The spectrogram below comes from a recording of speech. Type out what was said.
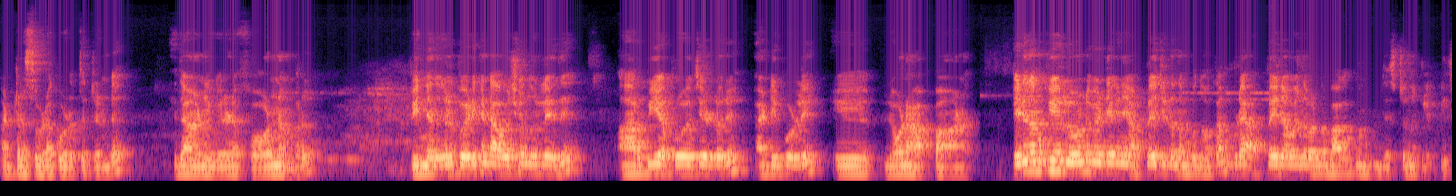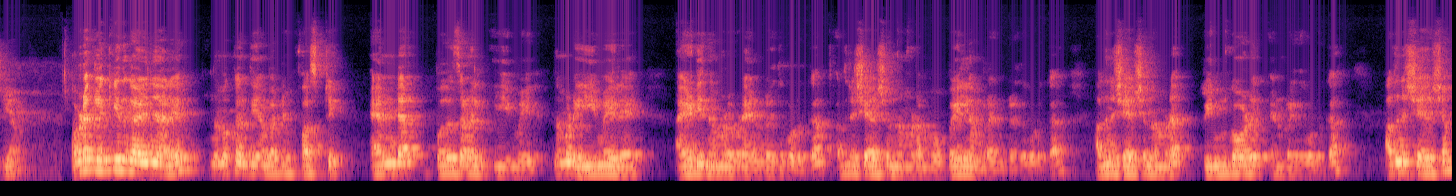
അഡ്രസ്സ് ഇവിടെ കൊടുത്തിട്ടുണ്ട്. ഇതാണ് ഇവരുടെ ഫോൺ നമ്പർ പിന്നെ നിങ്ങൾ പേടിക്കേണ്ട ആവശ്യമൊന്നുമില്ല ഇത്. ആർ ബി അപ്രൂവൽ ചെയ്തിട്ടുള്ള ഒരു അടിപൊളി ഈ ലോൺ ആപ്പാണ് ഇനി നമുക്ക് ഈ ലോണിന് വേണ്ടി എങ്ങനെ അപ്ലൈ ചെയ്യണം നമുക്ക് നോക്കാം. ഇവിടെ അപ്ലൈ നൗ എന്ന് പറയുന്ന ഭാഗത്ത് നമുക്ക് ജസ്റ്റ് ഒന്ന് ക്ലിക്ക് ചെയ്യാം. അവിടെ ക്ലിക്ക് ചെയ്ത് കഴിഞ്ഞാൽ നമുക്ക് എന്ത് ചെയ്യാൻ പറ്റും? ഫസ്റ്റ് എന്റർ പേഴ്സണൽ ഇമെയിൽ നമ്മുടെ ഇമെയിൽ ഐ ഡി നമ്മളിവിടെ എന്റർ ചെയ്ത് കൊടുക്കാം അതിനുശേഷം നമ്മുടെ മൊബൈൽ നമ്പർ എന്റർ ചെയ്ത് കൊടുക്കുക. അതിനുശേഷം നമ്മുടെ പിൻകോഡ് എന്റർ ചെയ്ത് കൊടുക്കുക. അതിനുശേഷം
